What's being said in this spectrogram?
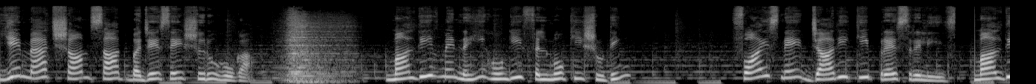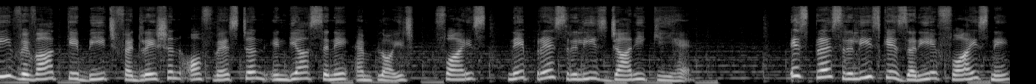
ये मैच शाम सात बजे से शुरू होगा। मालदीव में नहीं होगी फ़िल्मों की शूटिंग फॉइस ने जारी की प्रेस रिलीज़ मालदीव विवाद के बीच federation of western India cine employees फॉइस ने प्रेस रिलीज़ जारी की है। इस प्रेस रिलीज़ के ज़रिए फॉइस ने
